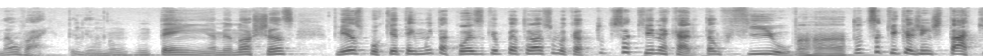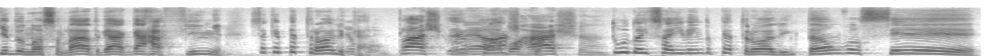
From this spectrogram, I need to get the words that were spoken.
Não vai, entendeu? Não, não tem a menor chance, mesmo porque tem muita coisa que o petróleo sobre Tudo isso aqui, né, cara? Então, fio, Aham. tudo isso aqui que a gente tá aqui do nosso lado, ga- garrafinha, isso aqui é petróleo, cara. O plástico, É né? A plástico. borracha. Tudo isso aí vem do petróleo. Então você.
